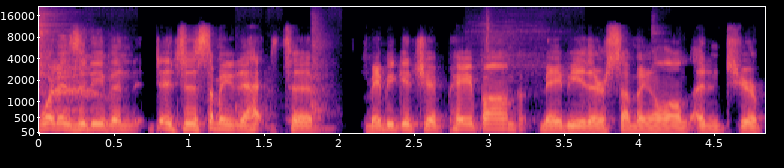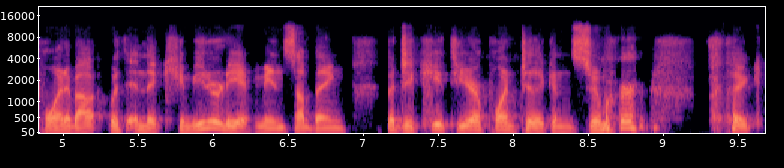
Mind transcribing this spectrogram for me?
what is it even? It's just something to, to maybe get you a pay bump. Maybe there's something along, and to your point about within the community, it means something. But to keep to your point to the consumer, like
